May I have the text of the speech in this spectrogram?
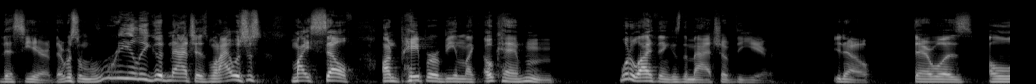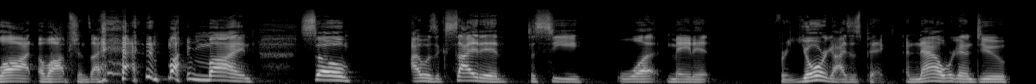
this year. There were some really good matches when I was just myself on paper being like, okay, hmm, what do I think is the match of the year? You know, there was a lot of options I in my mind. So I was excited to see what made it for your guys' pick. And now we're going to do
